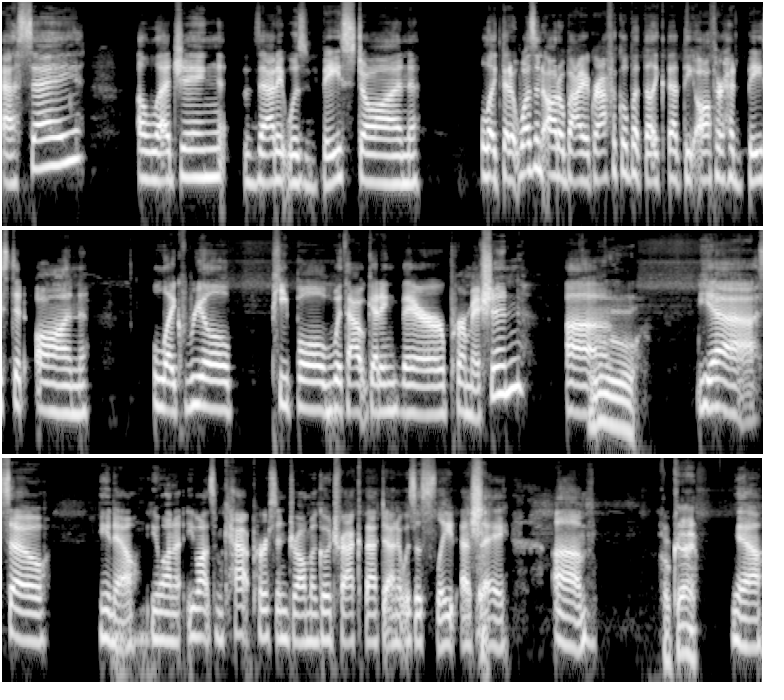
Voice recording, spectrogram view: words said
essay alleging that it was based on like that it wasn't autobiographical but like that the author had based it on like real people without getting their permission uh, Ooh, yeah so you know you want to you want some cat person drama go track that down it was a slate essay um okay. Yeah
